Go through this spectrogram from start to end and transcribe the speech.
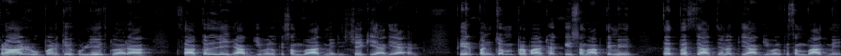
प्राण रूपण के उल्लेख द्वारा साकल्य याज्ञवल के संवाद में निश्चय किया गया है। फिर पंचम प्रपाठक की समाप्ति में तत्पश्चात जनक याज्ञवल के संवाद में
